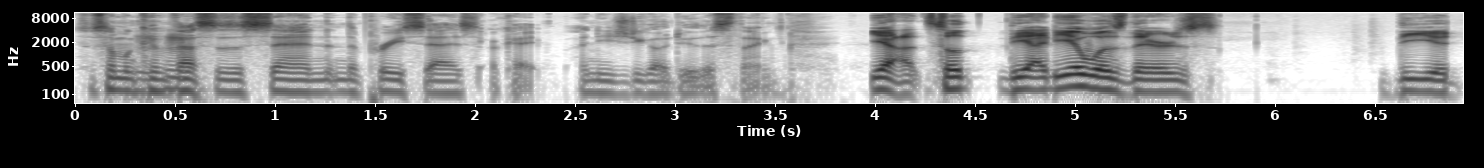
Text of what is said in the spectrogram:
So someone Mhm. confesses a sin and the priest says, "Okay, I need you to go do this thing." Yeah. So the idea was there's the e-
